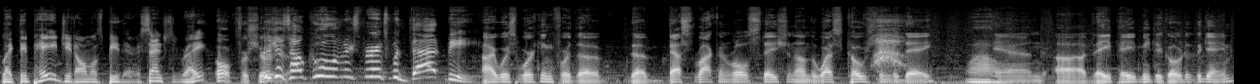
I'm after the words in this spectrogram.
Like they paid you to almost be there, essentially, right? Oh, for sure. Because how cool of an experience would that be? I was working for the the best rock and roll station on the West Coast in the day. Wow. And uh, they paid me to go to the game.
